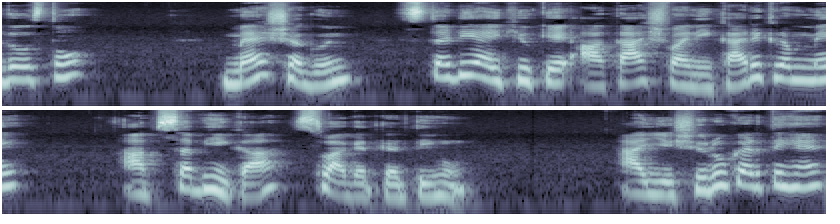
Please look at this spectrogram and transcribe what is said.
दोस्तों, मैं शगुन स्टडी आईक्यू के आकाशवाणी कार्यक्रम में आप सभी का स्वागत करती हूँ। आइए शुरू करते हैं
